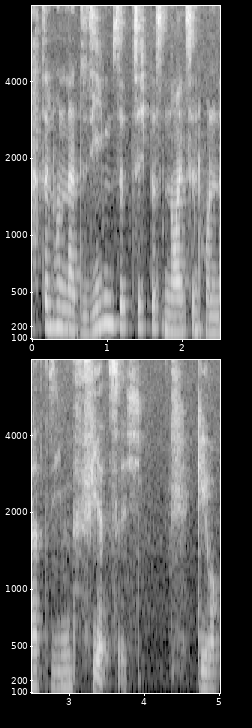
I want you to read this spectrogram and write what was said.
1877 bis 1947. Georg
